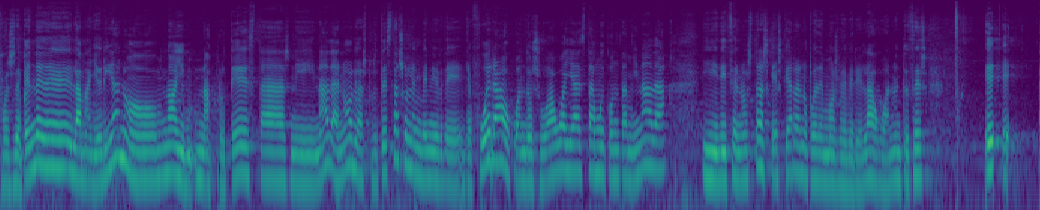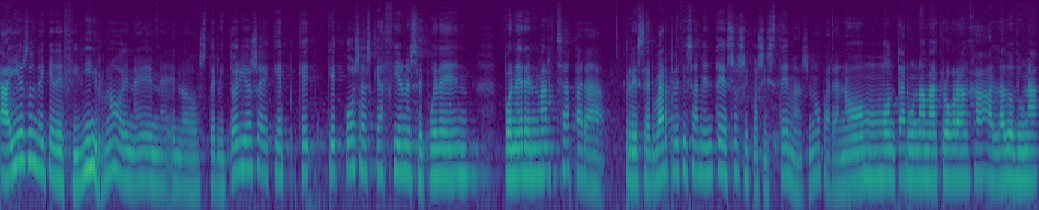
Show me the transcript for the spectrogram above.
pues depende de la mayoría, no, no, hay unas protestas ni nada, ¿no? Las protestas suelen venir de, fuera o cuando su agua ya está muy contaminada y dicen, ostras, que es que ahora no podemos beber el agua, ¿no? Entonces, eh, eh, ahí es donde hay que decidir, ¿no? En, los territorios, eh, qué, qué cosas, qué acciones se pueden poner en marcha para, preservar precisamente esos ecosistemas, ¿no? para no montar una macrogranja al lado de una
